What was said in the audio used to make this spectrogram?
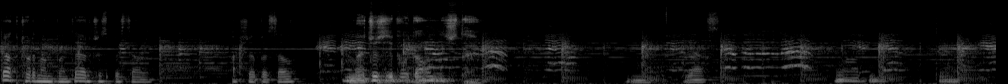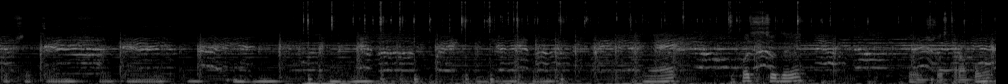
Так, Чорна Пантера щось писали. А що писав? Ми чужі повідомлення не читаємо. Ясно. Ходь сюди. Ой, щось трапилось?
